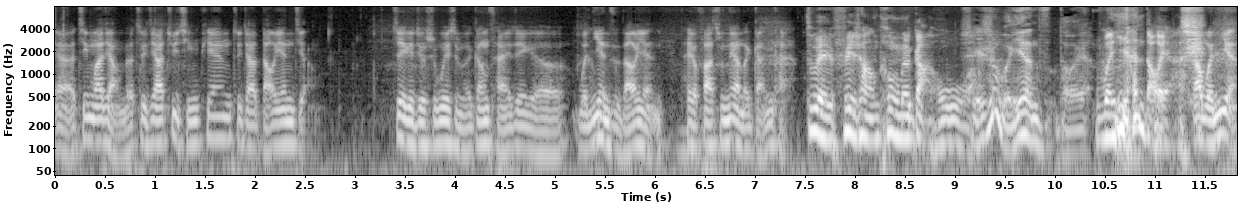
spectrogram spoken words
呃金马奖的最佳剧情片、最佳导演奖。这个就是为什么刚才这个文彦子导演他有发出那样的感慨。对，非常痛的感悟啊！谁是文彦子导演？文彦导演，啊，文彦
